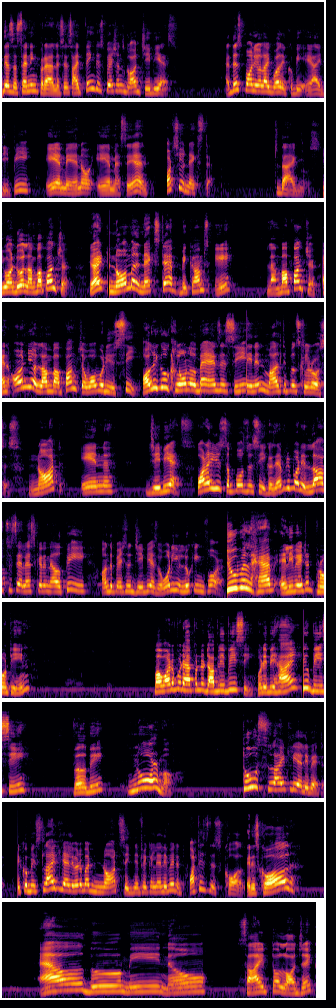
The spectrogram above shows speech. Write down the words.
there's ascending paralysis. I think this patient's got GBS. At this point, you're like, well, it could be AIDP, AMAN, or AMSAN. What's your next step to diagnose? You want to do a lumbar puncture, right? Normal next step becomes a lumbar puncture. And on your lumbar puncture, what would you see? Oligoclonal bands is seen in multiple sclerosis, not in GBS. What are you supposed to see? Because everybody loves to say, let's get an LP on the patient's GBS. But what are you looking for? You will have elevated protein. But what would happen to WBC? Would it be high? WBC will be normal. Too slightly elevated. It could be slightly elevated but not significantly elevated. What is this called? It is called albuminocytologic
